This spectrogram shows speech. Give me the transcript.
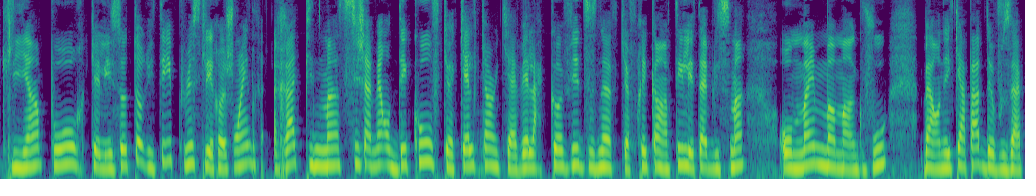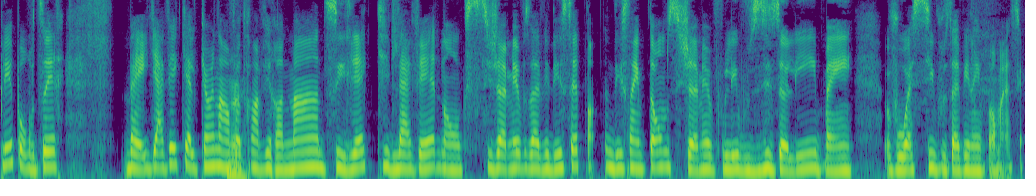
clients pour que les autorités puissent les rejoindre rapidement. Si jamais on découvre que quelqu'un qui avait la COVID-19, qui a fréquenté l'établissement au même moment que vous, ben on est capable de vous appeler pour vous dire ben il y avait quelqu'un dans Ouais. votre environnement direct qui l'avait. Donc si jamais vous avez des, des symptômes, si jamais vous voulez vous isoler, ben voici vous avez l'information.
